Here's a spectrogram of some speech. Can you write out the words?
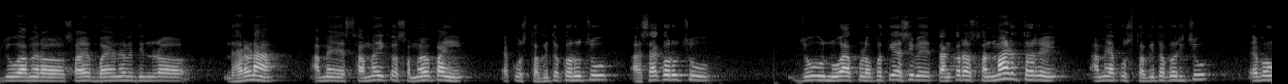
ଯେଉଁ ଆମର ଶହେ ବୟାନବେ ଦିନର ଧାରଣା ଆମେ ସାମୟିକ ସମୟ ପାଇଁ ୟାକୁ ସ୍ଥଗିତ କରୁଛୁ ଆଶା କରୁଛୁ ଯେଉଁ ନୂଆ କୁଳପତି ଆସିବେ ତାଙ୍କର ସମ୍ମାନାର୍ଥରେ ଆମେ ୟାକୁ ସ୍ଥଗିତ କରିଛୁ ଏବଂ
